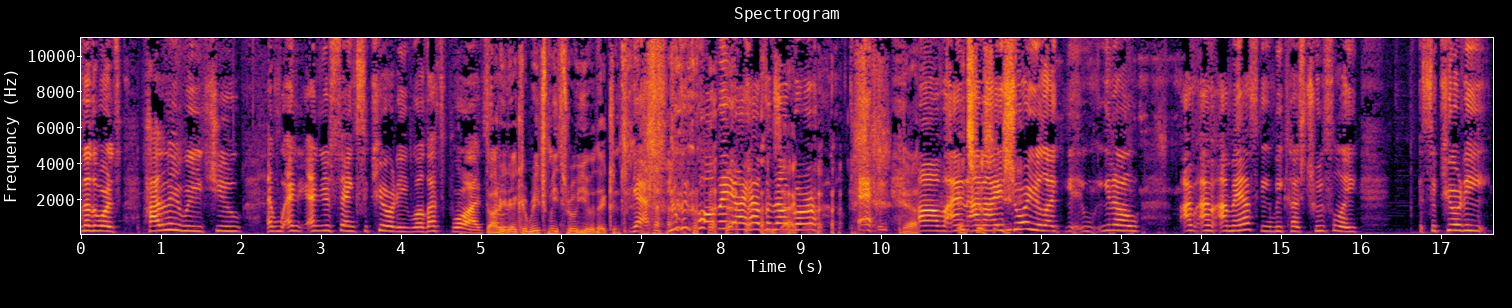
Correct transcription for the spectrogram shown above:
In other words, how do they reach you? And and, and you're saying security? Well, that's broad. So- Donnie, they could reach me through you. They could. Yes, you can call me. I have the Exactly. number. Okay. Yeah. Um, and, It's and just- I assure you, like you know, I'm, I'm I'm asking because truthfully, security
